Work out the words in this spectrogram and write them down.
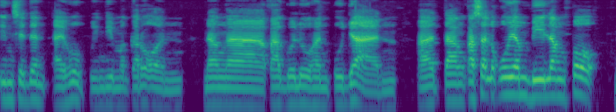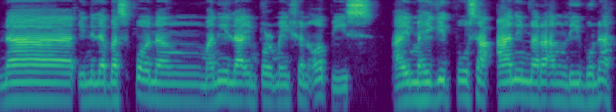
incident. I hope hindi magkaroon ng ah, kaguluhan po dyan. At ang kasalukuyang bilang po na inilabas po ng Manila Information Office ay mahigit po sa 600,000 na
